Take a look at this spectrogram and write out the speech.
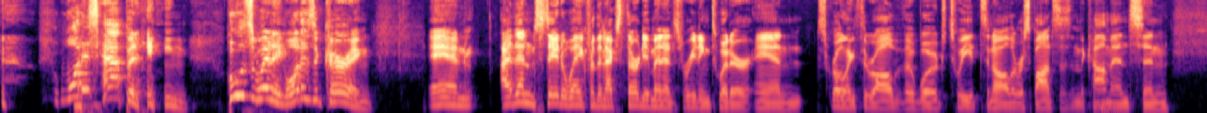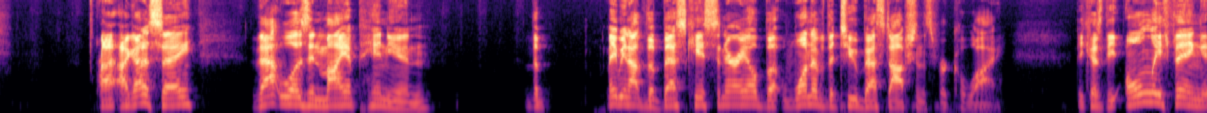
what is happening? Who's winning? What is occurring? And I then stayed awake for the next 30 minutes reading Twitter and scrolling through all the Woj tweets and all the responses in the comments. And I, I got to say, that was, in my opinion, the maybe not the best case scenario, but one of the two best options for Kawhi because the only thing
